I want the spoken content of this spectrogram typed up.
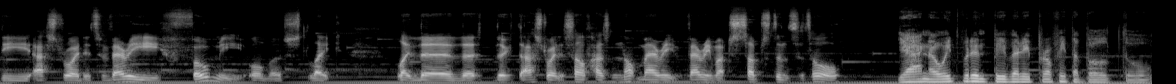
the asteroid, it's very foamy almost like like the, the the asteroid itself has not very very much substance at all. Yeah, no, it wouldn't be very profitable to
